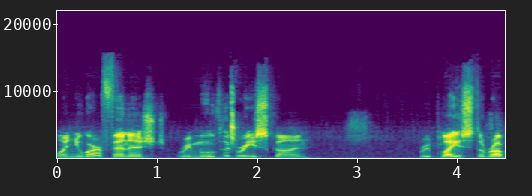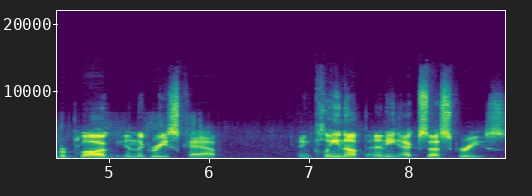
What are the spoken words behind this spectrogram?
When you are finished, remove the grease gun, replace the rubber plug in the grease cap, and clean up any excess grease.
